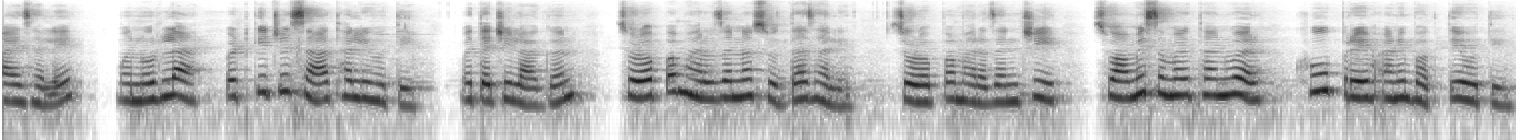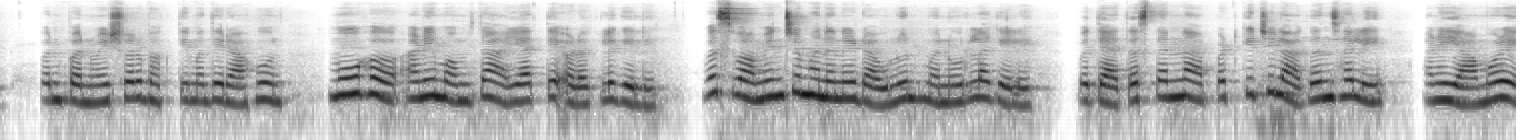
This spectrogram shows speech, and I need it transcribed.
काय झाले? मनूरला पटकीची साथ आली होती व त्याची लागण चोळप्पा महाराजांना सुद्धा झाली. चोळप्पा महाराजांची स्वामी समर्थांवर खूप प्रेम आणि भक्ती होती. पण परमेश्वर भक्तीमध्ये राहून मोह आणि ममता यात ते अडकले गेले. व स्वामींचे म्हणणे डावलून मनूरला गेले व त्यातच त्यांना पटकीची लागण झाली आणि यामुळे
